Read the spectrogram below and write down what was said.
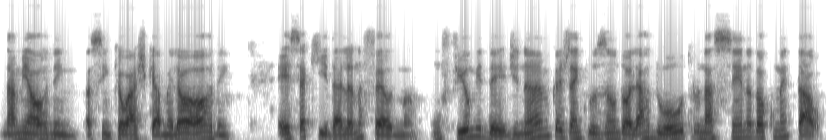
na minha ordem, assim, que eu acho que é a melhor ordem, é esse aqui, da Elana Feldman, um filme de dinâmicas da inclusão do olhar do outro na cena documental.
